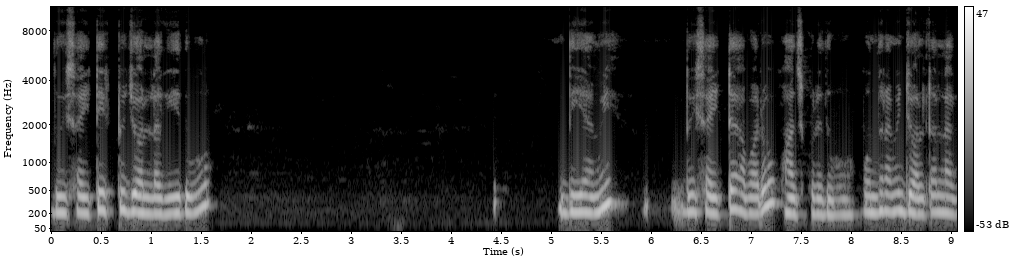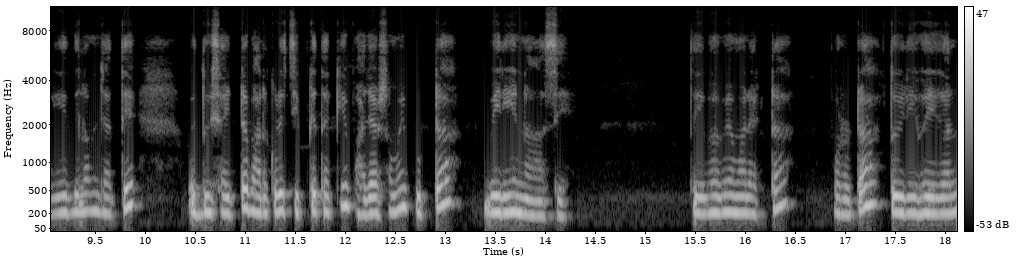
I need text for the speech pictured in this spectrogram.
দুই সাইডে একটু জল লাগিয়ে দেবো। দিয়ে আমি দুই সাইডটা আবারও ভাঁজ করে দেবো। বন্ধুরা, আমি জলটা লাগিয়ে দিলাম যাতে ওই দুই সাইডটা ভালো করে চিপকে থাকে, ভাজার সময় পুরটা বেরিয়ে না আসে। তো এইভাবে আমার একটা পরোটা তৈরি হয়ে গেল।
